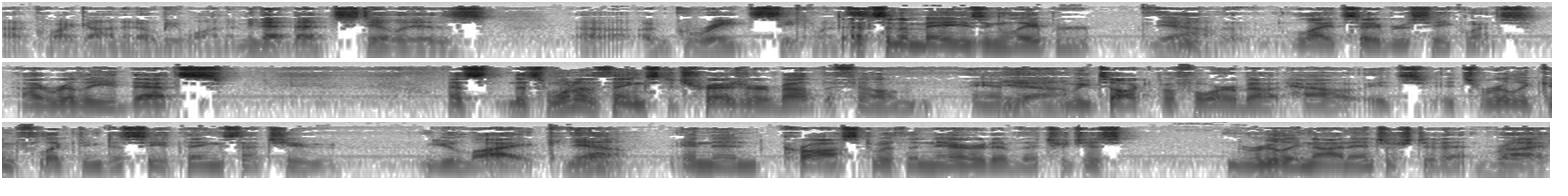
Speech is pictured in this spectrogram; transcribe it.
uh, Qui Gon, and Obi Wan. I mean, that that still is uh, a great sequence. That's an amazing labor Yeah. lightsaber sequence. I really that's that's that's one of the things to treasure about the film. And Yeah. we talked before about how it's it's really conflicting to see things that you you like yeah, and then crossed with a narrative that you're just really not interested in. right.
